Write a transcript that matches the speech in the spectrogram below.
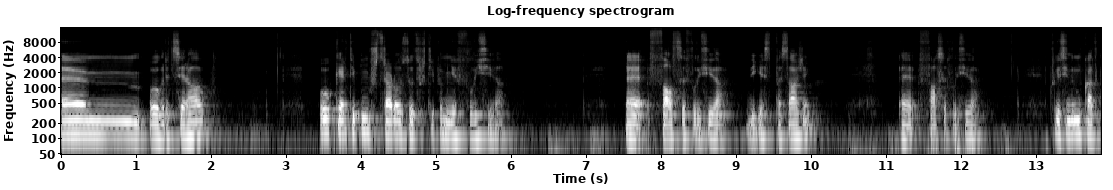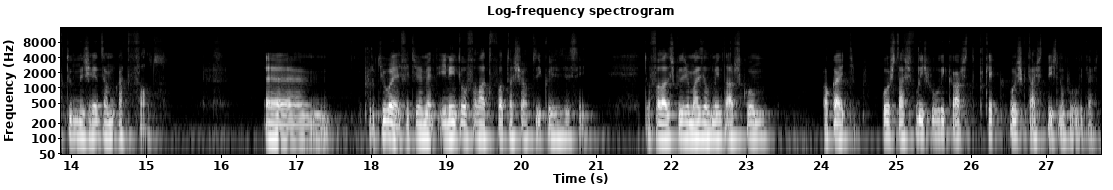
Um, ou agradecer algo, ou quero tipo mostrar aos outros tipo a minha felicidade. Uh, falsa felicidade, diga-se de passagem. Uh, falsa felicidade. Porque assim, um bocado que tudo nas redes é um bocado falso. Porque o é, efetivamente. E nem estou a falar de Photoshops e coisas assim. Estou a falar das coisas mais elementares como, ok, tipo, hoje estás feliz, publicaste, porque é que hoje que estás triste não publicaste?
